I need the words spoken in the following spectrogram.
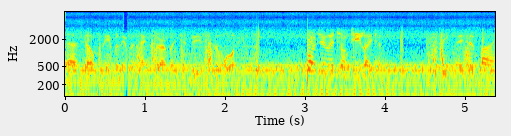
uh, Golf Lima Lima, thanks very much indeed for the warning. Roger, we'll talk to you later. Speak later, bye.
